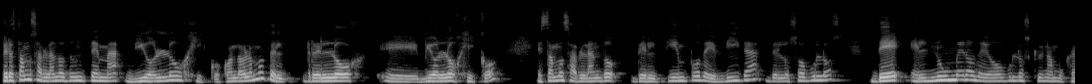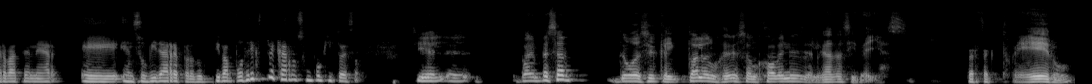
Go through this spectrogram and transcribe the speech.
pero estamos hablando de un tema biológico. Cuando hablamos del reloj eh, biológico, estamos hablando del tiempo de vida de los óvulos, del el número de óvulos que una mujer va a tener eh, en su vida reproductiva. ¿Podría explicarnos un poquito eso? Sí, para empezar, debo decir que todas las mujeres son jóvenes, delgadas y bellas. Perfecto. Pero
